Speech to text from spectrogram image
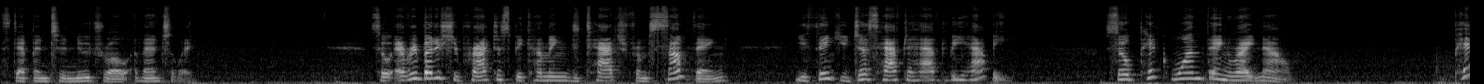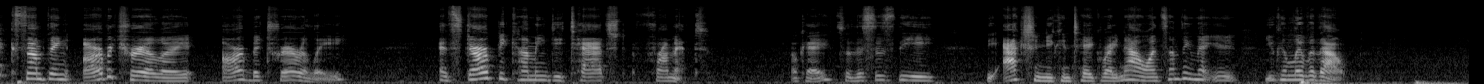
step into neutral eventually. So, everybody should practice becoming detached from something you think you just have to have to be happy. So pick one thing right now. pick something arbitrarily, arbitrarily, and start becoming detached from it. Okay, so this is the the action you can take right now on something that you you can live without.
